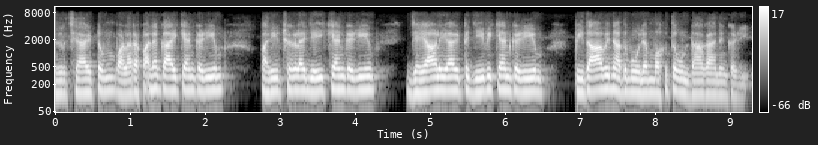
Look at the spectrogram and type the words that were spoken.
തീർച്ചയായിട്ടും വളരെ ഫലം കായ്ക്കാൻ കഴിയും പരീക്ഷകളെ ജയിക്കാൻ കഴിയും ജയാളിയായിട്ട് ജീവിക്കാൻ കഴിയും പിതാവിന് അതുമൂലം മഹത്വം ഉണ്ടാകാനും കഴിയും.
